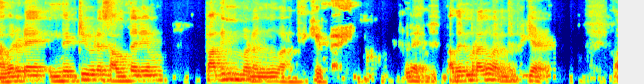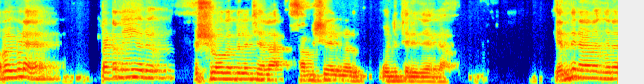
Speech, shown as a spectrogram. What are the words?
അവരുടെ നെറ്റിയുടെ സൗന്ദര്യം പതിന്മടങ്ങ് വർദ്ധിക്കുകയുണ്ടായി. അല്ലെ? പതിന്മടങ്ങ് വർദ്ധിപ്പിക്കുകയാണ്. അപ്പൊ ഇവിടെ പെട്ടെന്ന് ഈ ഒരു ശ്ലോകത്തിലെ ചില സംശയങ്ങൾ ഉരുത്തിരിഞ്ഞേക്കാം എന്തിനാണ് ഇങ്ങനെ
